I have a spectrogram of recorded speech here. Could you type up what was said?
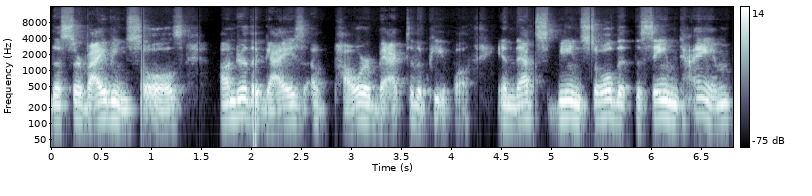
the surviving souls under the guise of power back to the people. And that's being sold at the same time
